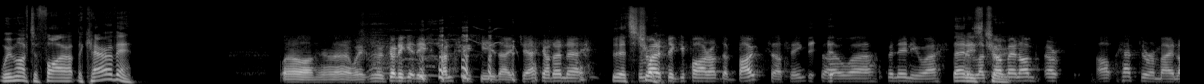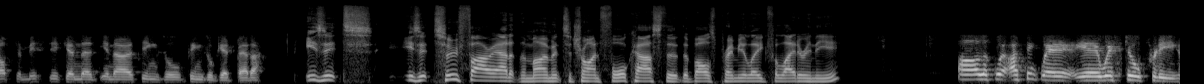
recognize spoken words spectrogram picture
We might have to fire up the caravan. Well, I don't know. We've, we've got to get these countries here, though, Jack. I don't know. That's we true. might have to fire up the boats, I think. So, uh, but anyway, That But is look, true. I mean, I'm, I'll have to remain optimistic, and that you know things will things will get better. Is it is it too far out at the moment to try and forecast the, the Bowls Premier League for later in the year? Oh, look, I think we're yeah we're still pretty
